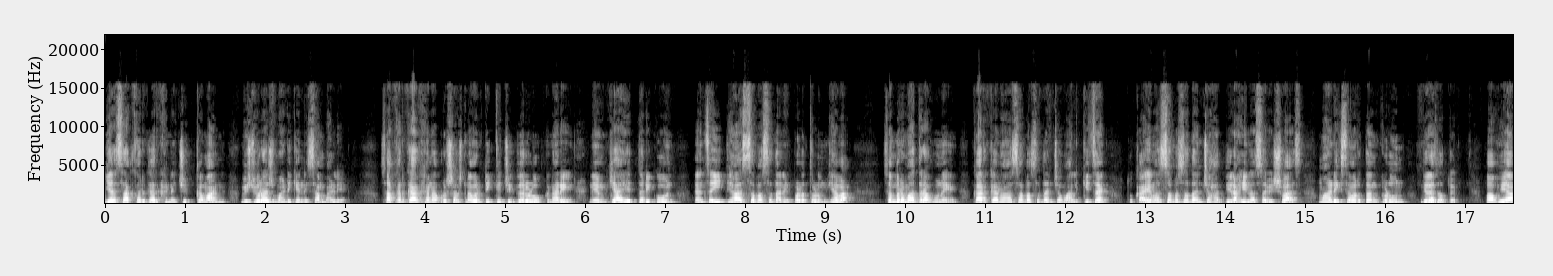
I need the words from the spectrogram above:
या साखर कारखान्याची कमान विश्वराज महाडिक यांनी सांभाळली आहे. साखर कारखाना प्रशासनावर टीकेची गरळ ओकणारे नेमके आहेत तरी कोण? त्यांचा इतिहास सभासदांनी पडतळून घ्यावा. संभ्रमात राहू नये. कारखाना हा सभासदांच्या मालकीचा आहे. तो कायमच सभासदांच्या हाती राहील असा विश्वास महाडिक समर्थांकडून दिला जातोय. पाहूया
